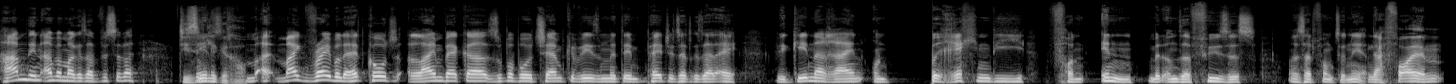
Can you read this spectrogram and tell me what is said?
haben denen einfach mal gesagt, wisst ihr was? Die Seele geraubt. Mike Vrabel, der Head Coach, Linebacker, Super Bowl Champ gewesen mit den Patriots, hat gesagt, ey, wir gehen da rein und brechen die von innen mit unserer Physis und es hat funktioniert. Na, vor allem,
